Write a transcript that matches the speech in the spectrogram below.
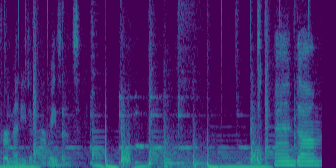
for many different reasons. And, um...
